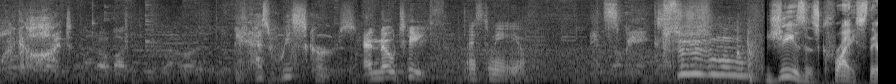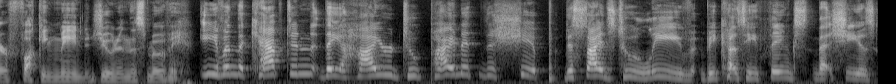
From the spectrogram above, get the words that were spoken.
my God. It has whiskers. And no teeth. Nice to meet you. It speaks. Jesus Christ, they're fucking mean to June in this movie. Even the captain they hired to pilot the ship decides to leave because he thinks that she is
